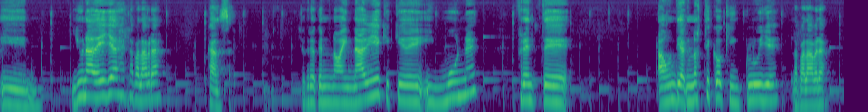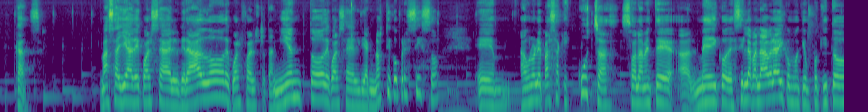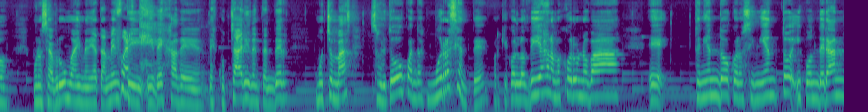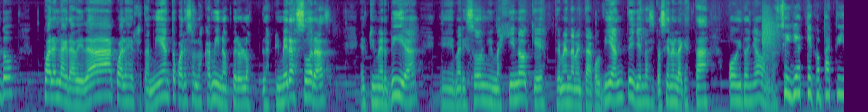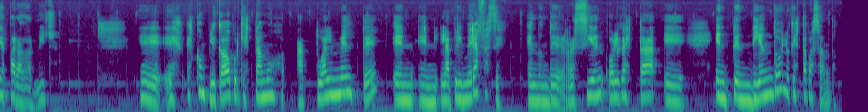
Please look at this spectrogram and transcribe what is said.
Y, y una de ellas es la palabra cáncer. Yo creo que no hay nadie que quede inmune frente a un diagnóstico que incluye la palabra cáncer. Más allá de cuál sea el grado, de cuál fue el tratamiento, de cuál sea el diagnóstico preciso, eh, a uno le pasa que escuchas solamente al médico decir la palabra y como que un poquito uno se abruma inmediatamente y, deja de, de escuchar y de entender mucho más, sobre todo cuando es muy reciente, porque con los días a lo mejor uno va eh, teniendo conocimiento y ponderando cuál es la gravedad, cuál es el tratamiento, cuáles son los caminos, pero los- las primeras horas, el primer día, eh, Marisol, me imagino que es tremendamente agobiante y es la situación en la que está hoy doña Olga. Sí, yo tengo pastillas para dormir. Eh, es, es complicado porque estamos actualmente en, en la primera fase, en donde recién Olga está eh, entendiendo lo que está pasando.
